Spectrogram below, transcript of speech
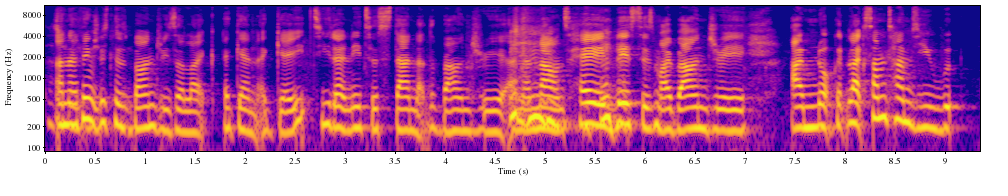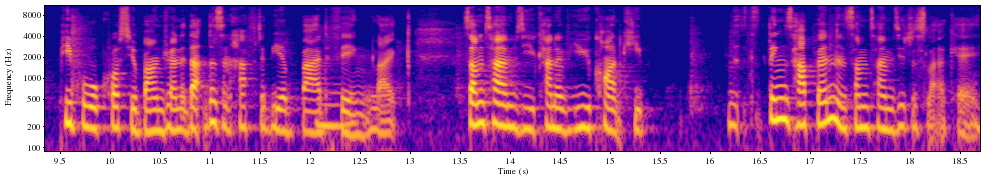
that's and I think because boundaries are like again a gate, you don't need to stand at the boundary and announce, "Hey, this is my boundary." I'm not going like sometimes you w- people will cross your boundary and that doesn't have to be a bad Mm. thing. Like sometimes you kind of you can't keep th- things happen and sometimes you're just like okay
